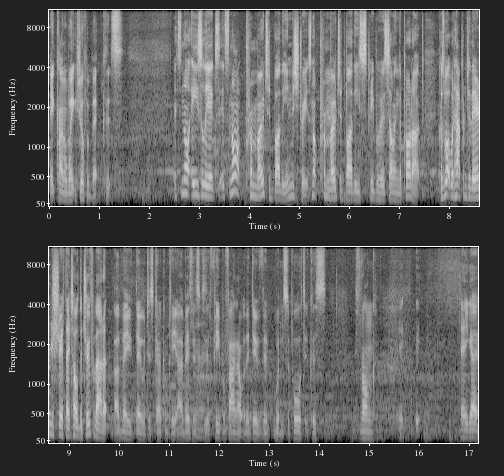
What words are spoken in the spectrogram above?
it kind of wakes you up a bit because it's It's not easily, it's not promoted by the industry. It's not promoted by these people who are selling the product. Because what would happen to their industry if they told the truth about it? uh, they they would just go complete out of business because if people found out what they do, they wouldn't support it because it's wrong. It. There you go.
